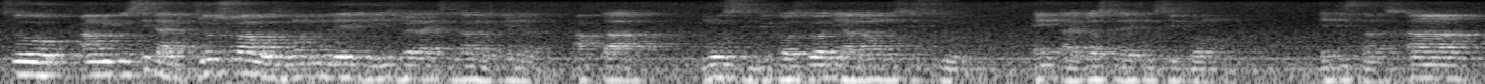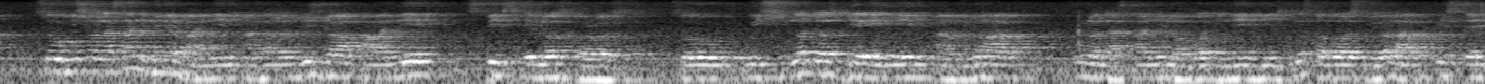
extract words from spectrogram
So, and we can see that Joshua was the one who led the Israelites to land of Canaan after Moses, because God didn't allow Moses to enter, just let him see from a distance. Uh, so we should understand the meaning of our name. As an unusual, our name speaks a lot for us. So we should not just get a name and we don't have full understanding of what the name means. Most of us, we all have Christian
